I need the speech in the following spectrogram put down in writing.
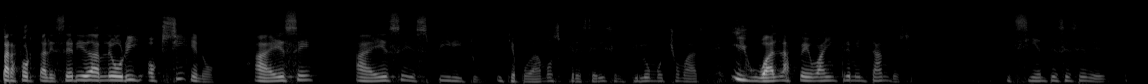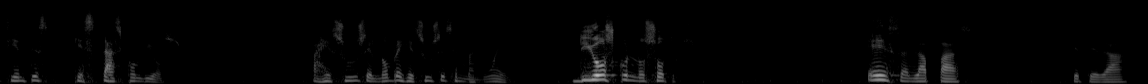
para fortalecer y darle oxígeno a ese, a ese espíritu y que podamos crecer y sentirlo mucho más. Igual la fe va incrementándose y sientes, ese, sientes que estás con Dios. A Jesús, el nombre de Jesús es Emmanuel. Dios con nosotros. Esa es la paz que te da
